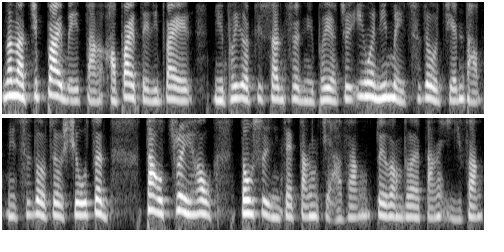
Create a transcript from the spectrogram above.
那那一拜没当，好拜第二拜女朋友，第三次女朋友，就因为你每次都有检讨，每次都有修正，到最后都是你在当甲方，对方都在当乙方，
